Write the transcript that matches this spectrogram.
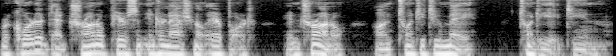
recorded at Toronto Pearson International Airport in Toronto on 22 May 2018.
